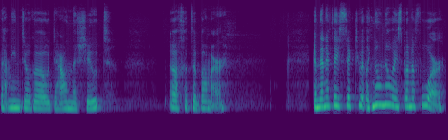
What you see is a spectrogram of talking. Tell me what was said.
that means you'll go down the chute? Ugh it's a bummer and then if they stick to it, like, no, no, I spun a four,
